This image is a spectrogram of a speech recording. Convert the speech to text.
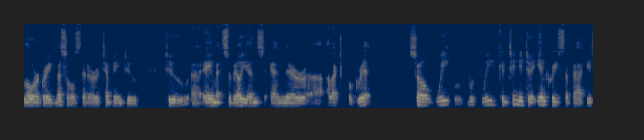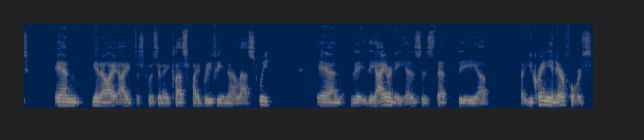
lower grade missiles that are attempting to to uh, aim at civilians and their uh, electrical grid. So we we continue to increase the package, and you know I, I just was in a classified briefing uh, last week and the, the irony is, is that the uh, uh, Ukrainian Air Force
